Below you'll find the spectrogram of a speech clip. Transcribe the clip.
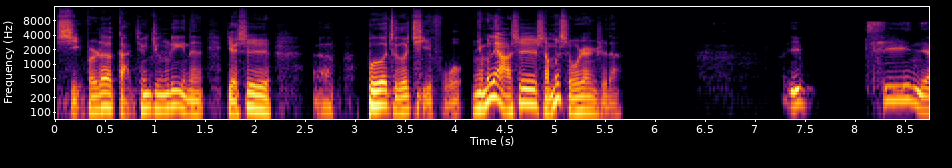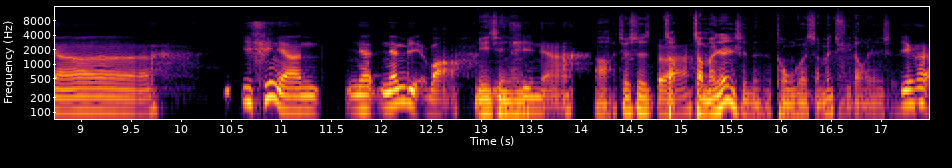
媳妇儿的感情经历呢，也是呃波折起伏。你们俩是什么时候认识的？一七年，一七年年年底吧。一七年啊，就是怎怎么认识的呢？通过什么渠道认识的？一开。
